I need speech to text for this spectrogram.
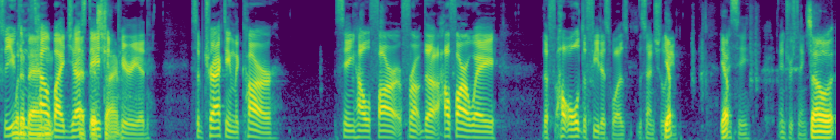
So you can tell by gestation period, subtracting the car, seeing how far from the, how far away the, how old the fetus was essentially. Yep. Yep. I see. Interesting. So,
